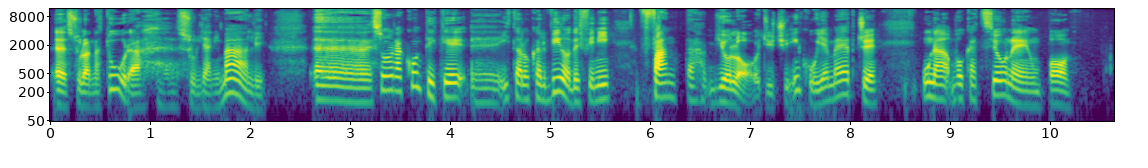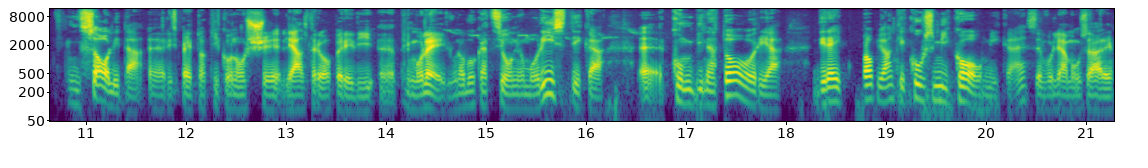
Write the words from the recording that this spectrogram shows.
eh, sulla natura, eh, sugli animali, eh, sono racconti che eh, Italo Calvino definì fantabiologici, in cui emerge una vocazione un po' insolita eh, rispetto a chi conosce le altre opere di eh, Primo Levi, una vocazione umoristica, eh, combinatoria, direi proprio anche cosmicomica, eh, se vogliamo usare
